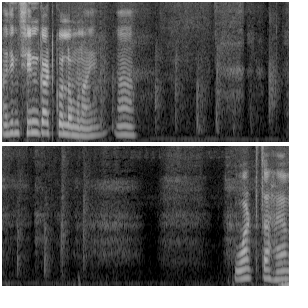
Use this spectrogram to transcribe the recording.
আই থিঙ্ক সিন কাট করল মনে হয়। হ্যাঁ হোয়াট দ্য হ্যাল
